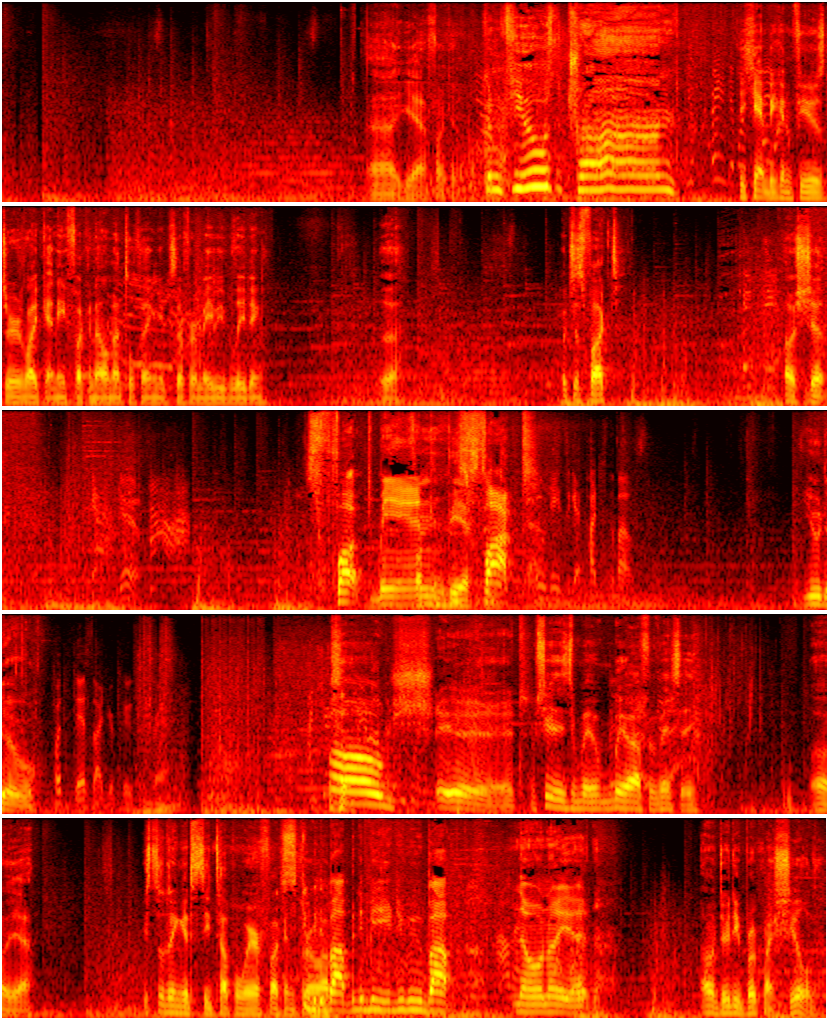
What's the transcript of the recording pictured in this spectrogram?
Uh, yeah, fuck it. Confusetron! You've trained it He can't be confused or like any fucking elemental thing except for maybe bleeding. Ugh. Which is fucked. Oh shit. Dude, He's fucked, man. Fucking He's bastard. fucked. who needs to get punched the most? You do. Put this on your goose trap. Sure Oh, you'll shit. I'm sure he's way, way off eventually. Oh yeah. You still didn't get to see Tupperware fucking throw up. bop, biddy biddy doo bop. No, not yet. Oh, dude, he broke my shield.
